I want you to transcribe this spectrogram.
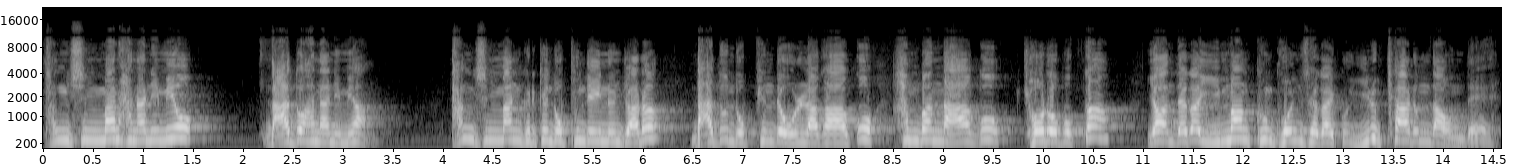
당신만 하나님이요 나도 하나님이야. 당신만 그렇게 높은 데 있는 줄 알아? 나도 높은 데 올라가고 한번 나하고 겨뤄볼까? 야 내가 이만큼 권세가 있고 이렇게 아름다운데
